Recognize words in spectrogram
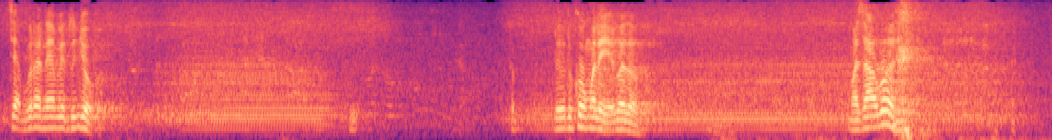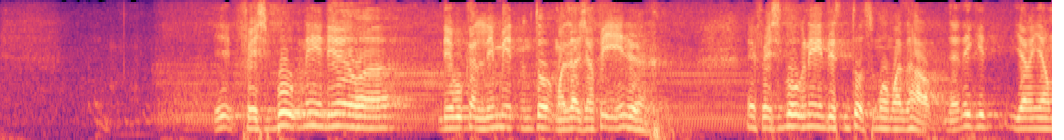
Setiap bulan dia ambil tunjuk. Dia dukung balik lepas tu. Mazhab apa? Eh, Facebook ni dia dia bukan limit untuk mazhab syafi'i je. Eh, Facebook ni dia untuk semua mazhab. Jadi kita, yang yang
